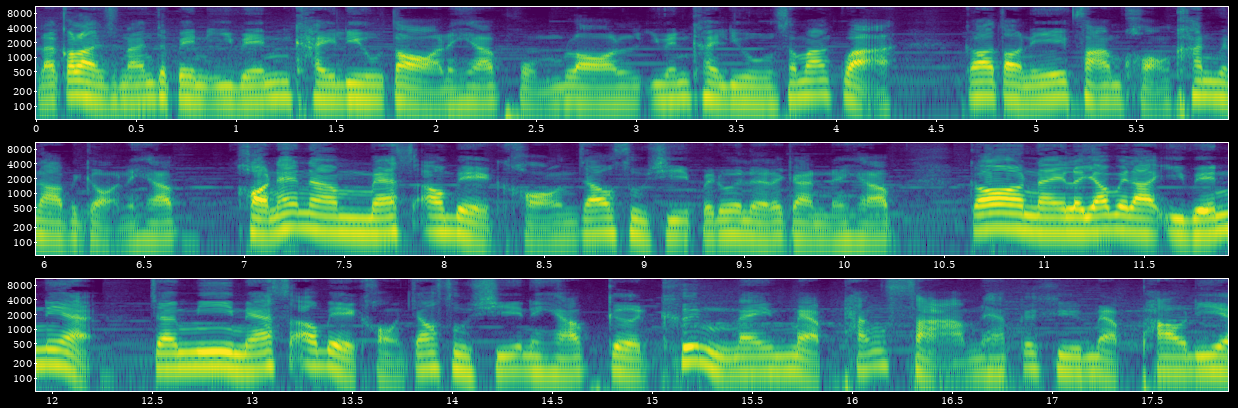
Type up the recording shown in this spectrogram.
แล้วก็หลังจากนั้นจะเป็นอีเวนต์ไคลิวต่อนะครับผมรออีเวนต์ไคลิวซะมากกว่า ก็ตอนนี้ฟาร์มของขั้นเวลาไปก่อนนะครับ ขอแนะนำ Mass Outbreak ของเจ้าซูชิไปด้วยเลยแล้วกันนะครับ ก็ในระยะเวลาอีเวนต์เนี่ยจะมี Mass Outbreak ของเจ้าซูชินะครับ เกิดขึ้นในแมปทั้ง 3 นะครับ ก็คือแมปพาวเดีย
